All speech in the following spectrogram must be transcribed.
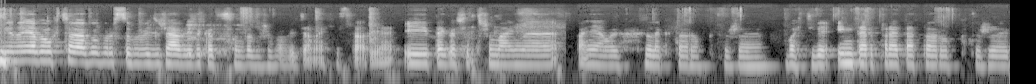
Nie, no ja bym chciała po prostu powiedzieć, że audioteka to są dobrze powiedziane historie i tego się trzymajmy wspaniałych lektorów, którzy, właściwie interpretatorów, którzy,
